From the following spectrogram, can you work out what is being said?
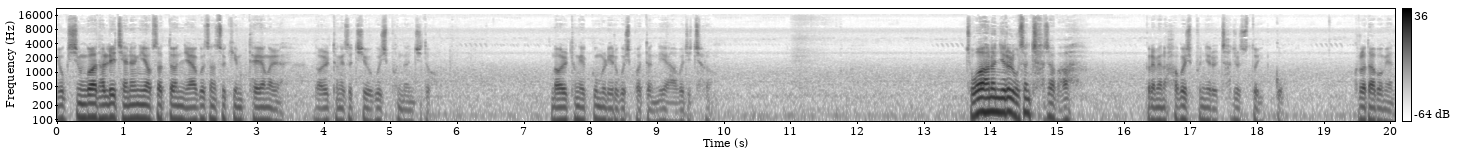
욕심과 달리 재능이 없었던 야구 선수 김태영을 널 통해서 지우고 싶었는지도. 널 통해 꿈을 이루고 싶었던 네 아버지처럼. 좋아하는 일을 우선 찾아봐. 그러면 하고 싶은 일을 찾을 수도 있고, 그러다 보면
